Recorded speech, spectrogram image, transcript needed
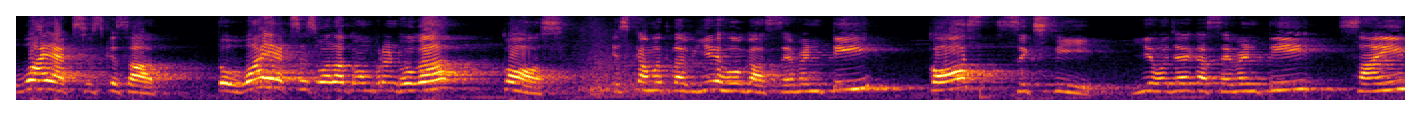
वाई एक्सिस के साथ। तो वाई एक्सिस वाला कंपोनेंट होगा कॉस इसका मतलब ये होगा 70 कॉस 60 ये हो जाएगा 70 साइन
